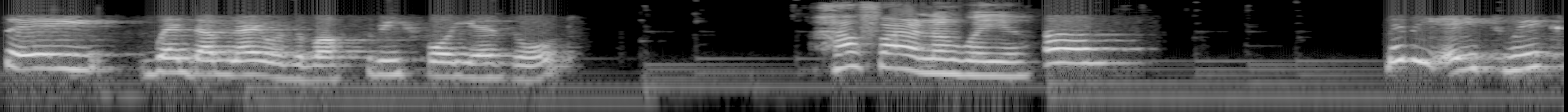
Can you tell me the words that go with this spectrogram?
say when Damilare was about three, four years old. How far along were you? Um, maybe eight weeks.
